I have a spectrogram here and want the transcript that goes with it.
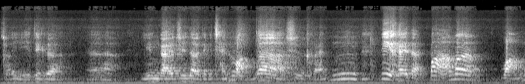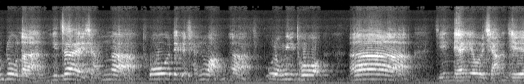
所以这个呃，应该知道这个尘网啊是很厉害的，把我们网住了。你再想啊脱这个尘网啊，不容易脱啊。今天又想起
